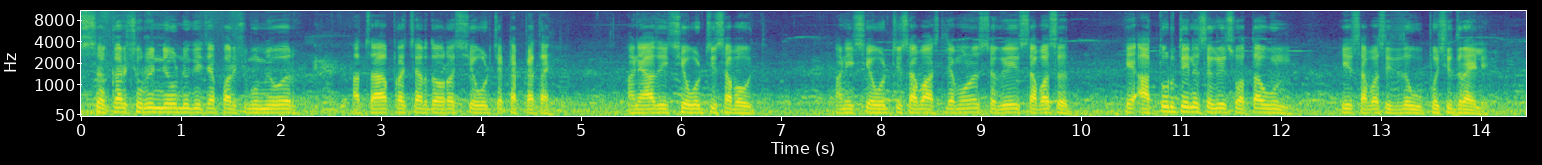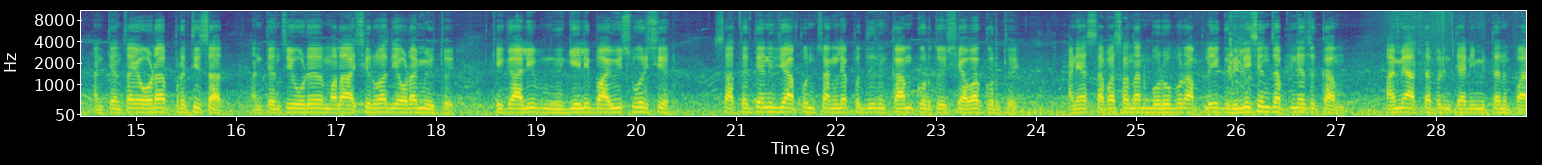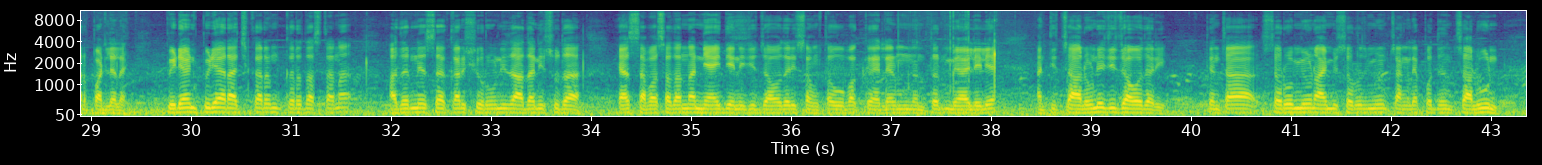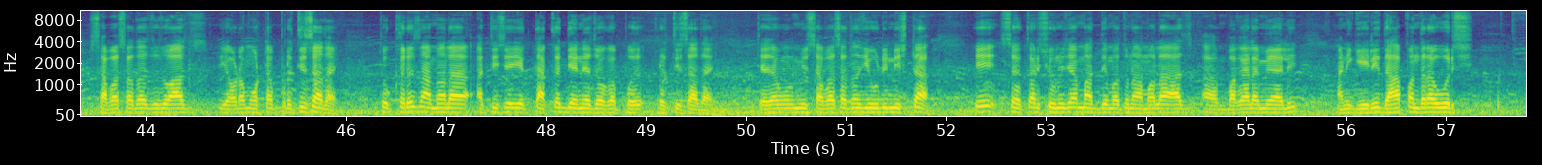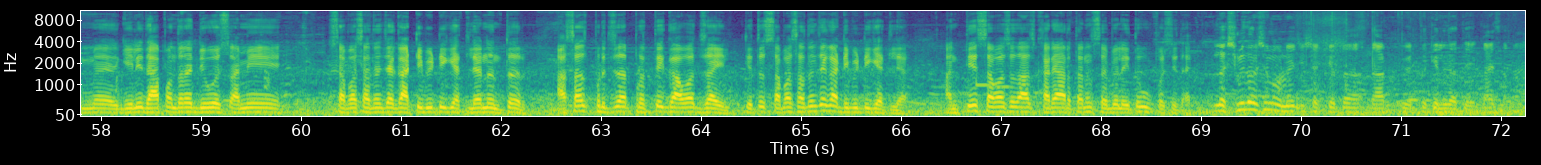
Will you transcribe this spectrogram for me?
सहकार शोरूम निवडणुकीच्या पार्श्वभूमीवर आजचा प्रचार दौरा शेवटच्या टप्प्यात आहे. आणि आज ही शेवटची सभा होती. आणि शेवटची सभा असल्यामुळं सगळे सभासद हे आतुरतेने सगळे स्वतःहून हे सभासद इथं उपस्थित राहिले. आणि त्यांचा एवढा प्रतिसाद आणि त्यांचं एवढं मला आशीर्वाद एवढा मिळतो आहे की गाली गेली बावीस वर्ष सातत्याने जे आपण चांगल्या पद्धतीने काम करतो आहे सेवा करतो आहे आणि या सभासदांबरोबर आपलं एक रिलेशन जपण्याचं काम आम्ही आत्तापर्यंत त्या निमित्तानं पार पाडलेलं आहे. पिढ्यानपिढ्या राजकारण करत असताना आदरणीय सहकार शिरोमणी दादानीसुद्धा ह्या सभासदांना न्याय देण्याची जबाबदारी संस्था उभा केल्यानंतर मिळालेली आहे आणि ती चालवण्याची जबाबदारी त्यांचा सर्व मिळून आम्ही सर्व मिळून चांगल्या पद्धतीने चालवून सभासदाचा जो आज एवढा मोठा प्रतिसाद आहे तो खरंच आम्हाला अतिशय एक ताकद देण्याजोगा प प्रतिसाद आहे. त्याच्यामुळे मी सभासदांची एवढी निष्ठा हे सहकार शिवणीच्या माध्यमातून आम्हाला आज बघायला मिळाली आणि गेली दहा पंधरा वर्ष गेली दहा पंधरा दिवस आम्ही सभासदांच्या गाठीबिटी घेतल्यानंतर असाच प्रतिसाद प्रत्येक गावात जाईल तिथं सभासदांच्या गाठीबिटी घेतल्या. आणि तेच सभासद आज खऱ्या अर्थानं सभेला इथं उपस्थित आहे लक्ष्मी दर्शन होण्याची शक्यता दाट व्यक्त केली जाते काय सांगा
